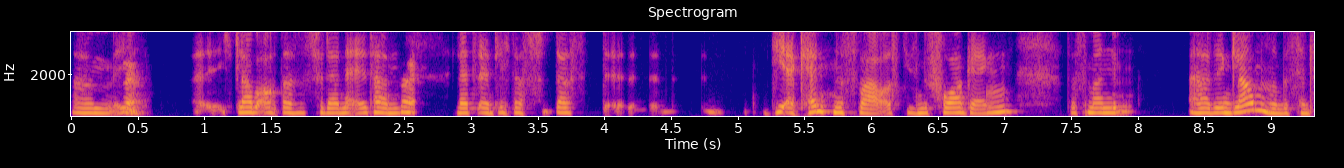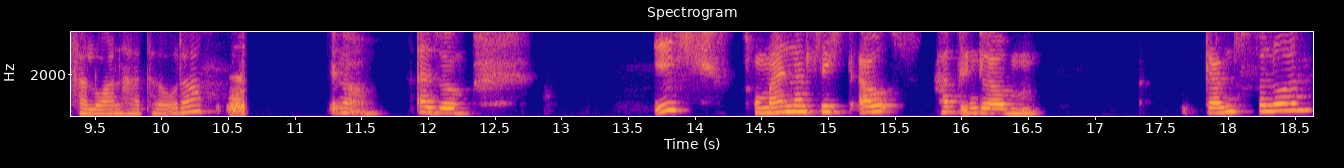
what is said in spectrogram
Ähm, ja. ich, ich, glaube auch, dass es für deine Eltern ja. letztendlich das, das die Erkenntnis war aus diesen Vorgängen, dass man äh, den Glauben so ein bisschen verloren hatte, oder? Genau. Also ich von meiner Sicht aus habe den Glauben ganz verloren.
